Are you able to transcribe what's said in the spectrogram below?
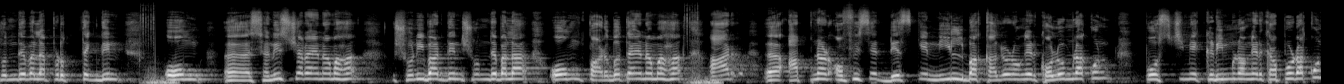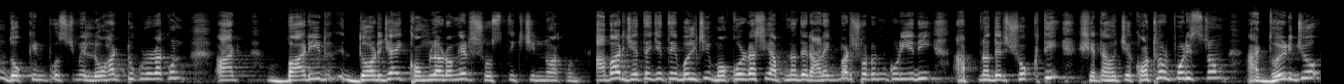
সন্ধেবেলা প্রত্যেক দিন ওম শনিশ্চরায় নামাহা শনিবার দিন সন্ধেবেলা ওম পার্বতায় নামাহা আর আপনার অফিসের ডেস্কে নীল বা কালো রঙের কলম রাখুন, পশ্চিমে ক্রিম রঙের কাপড় রাখুন, দক্ষিণ পশ্চিমে লোহার টুকরো রাখুন, আর বাড়ির দরজায় কমলা রঙের স্বস্তিক চিহ্ন আঁকুন। আবার যেতে যেতে বলছি, মকর রাশি আপনাদের আরেকবার স্মরণ করিয়ে দিই, আপনাদের শক্তি, সেটা হচ্ছে কঠোর পরিশ্রম আর ধৈর্য।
